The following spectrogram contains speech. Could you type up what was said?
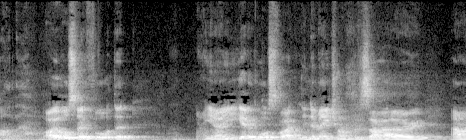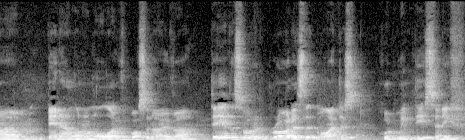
I- I also thought that you know you get a horse like Linda Meech on Prezado, um, Ben Allen on all over Bossa Nova. They're the sort of riders that might just hoodwink this, and if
